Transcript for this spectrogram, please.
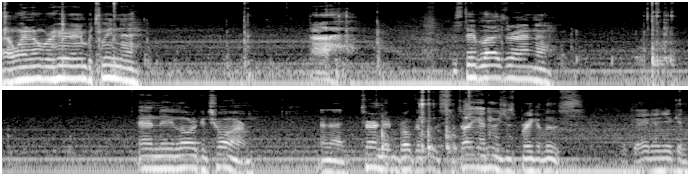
I went over here in between the uh, the stabilizer and the, and the lower control arm. And I turned it and broke it loose. So all you gotta do is just break it loose. Okay, and then you can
